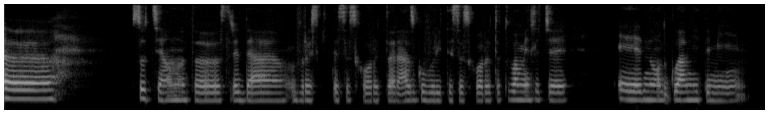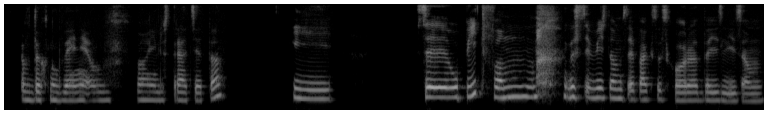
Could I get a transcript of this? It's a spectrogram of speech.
е, социалната среда, връзките с хората, разговорите с хората. Това мисля, че е едно от главните ми вдъхновения в иллюстрацията. И се опитвам да се виждам все пак с хора, да излизам,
